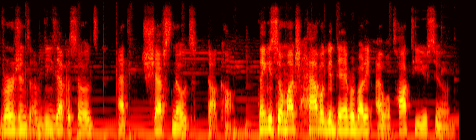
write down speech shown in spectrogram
versions of these episodes at chefsnotes.com. Thank you so much. Have a good day, everybody. I will talk to you soon.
